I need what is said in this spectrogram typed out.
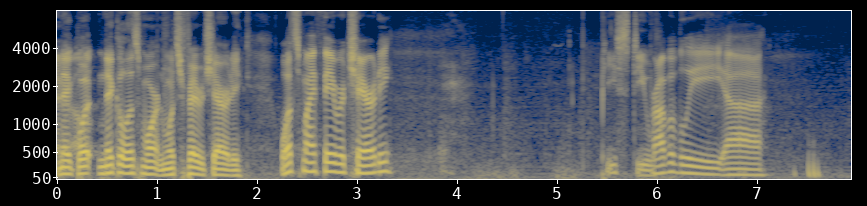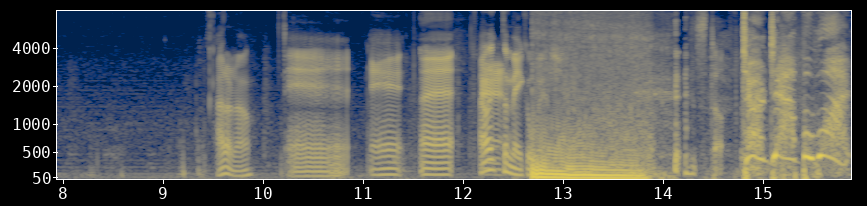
Nik, I'll- what? Nicholas Morton, what's your favorite charity? What's my favorite charity? Peace to you. Probably. Uh, I don't know. Eh. Eh. Eh. I like to make a wish. Stop. Turn down for what?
